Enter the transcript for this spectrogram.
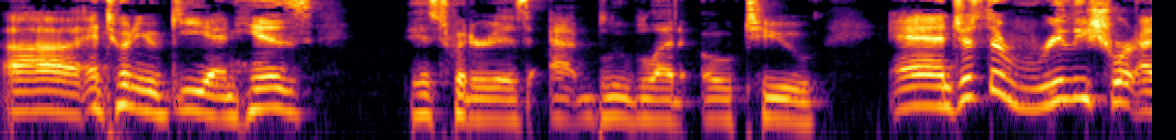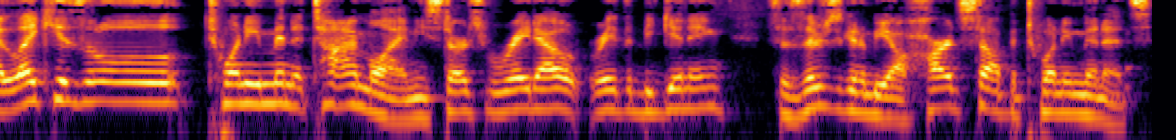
Uh, Antonio Guillen, his, his Twitter is at blueblood02. And just a really short, I like his little 20 minute timeline. He starts right out, right at the beginning, says there's going to be a hard stop at 20 minutes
